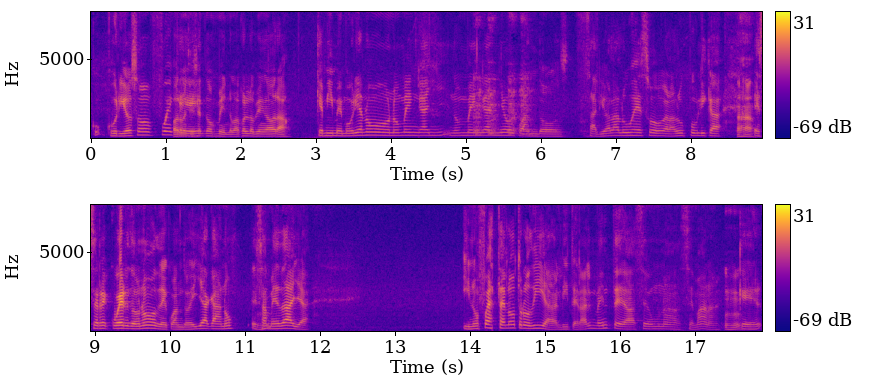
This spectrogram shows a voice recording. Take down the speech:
cu- curioso fue O 96 que, 2000, no me acuerdo bien ahora. que mi memoria no, no, me engañó, no me engañó cuando salió a la luz eso, a la luz pública, Ajá. ese recuerdo, ¿no? De cuando ella ganó esa Ujú. medalla. Y no fue hasta el otro día, literalmente hace una semana, que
